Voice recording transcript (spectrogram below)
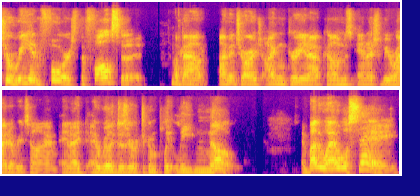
to reinforce the falsehood about. I'm in charge, I can create outcomes, and I should be right every time, and I, I really deserve to completely know. And by the way, I will say,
